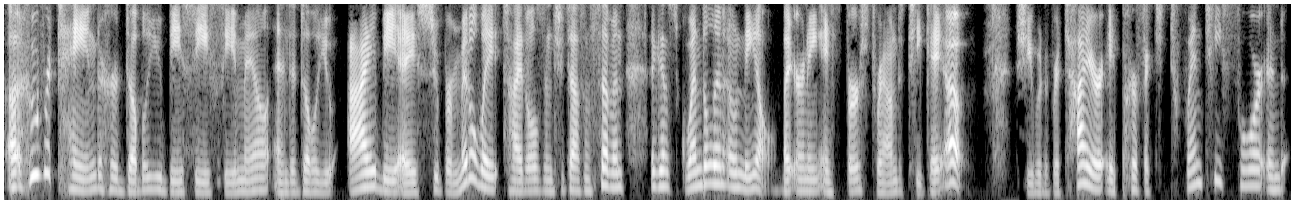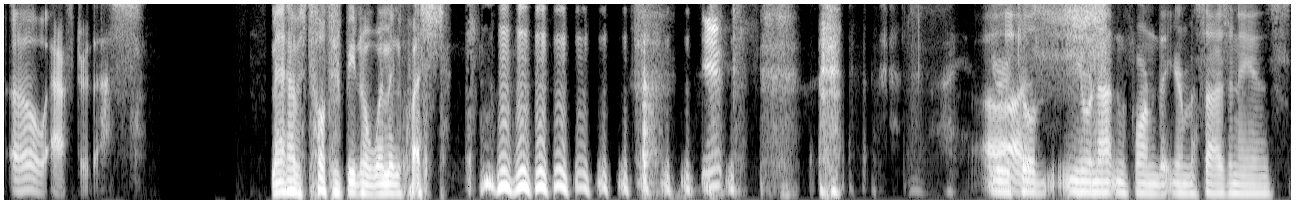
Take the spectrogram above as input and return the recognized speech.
uh, Who retained her WBC female and WIBA super middleweight titles in 2007 against Gwendolyn O'Neill by earning a first-round TKO? She would retire a perfect 24 and 0 after this. Matt, I was told there'd be no women questions. You, You were Oh, told you were not informed that your misogyny is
